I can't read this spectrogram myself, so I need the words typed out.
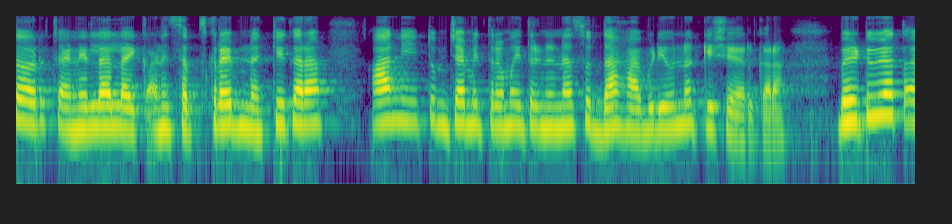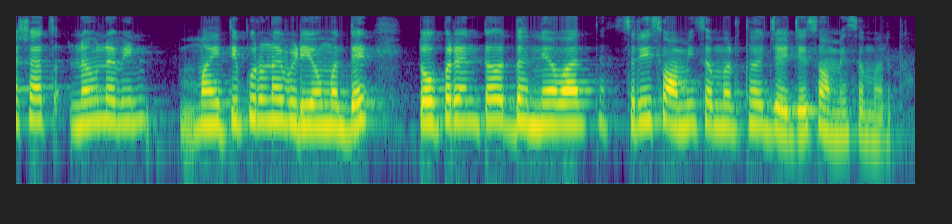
तर चॅनेलला लाईक आणि सबस्क्राईब नक्की करा आणि तुमच्या मित्रमैत्रिणींनासुद्धा हा व्हिडिओ नक्की शेअर करा. भेटूयात अशाच नवनवीन माहितीपूर्ण व्हिडिओमध्ये. तोपर्यंत धन्यवाद. श्री स्वामी समर्थ. जय जय स्वामी समर्थ.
